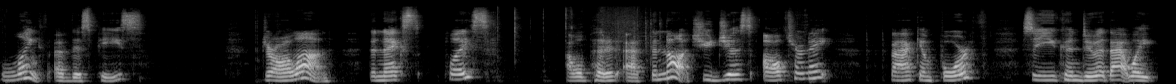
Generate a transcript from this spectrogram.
length of this piece. Draw a line. The next place, I will put it at the notch. You just alternate back and forth so you can do it that way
